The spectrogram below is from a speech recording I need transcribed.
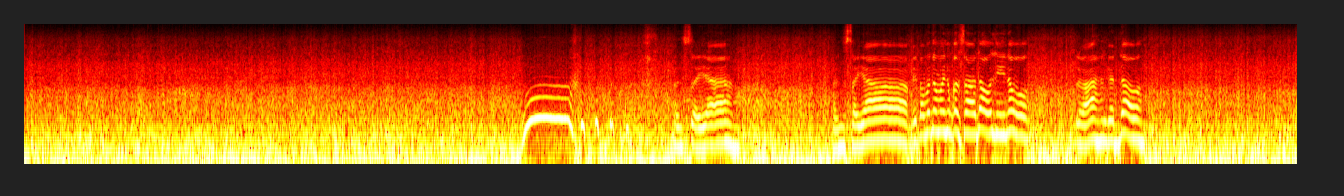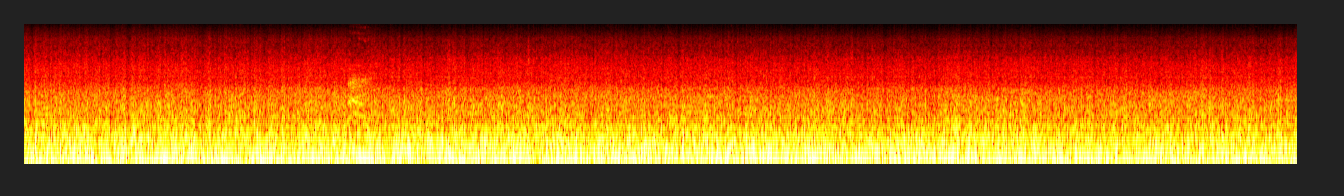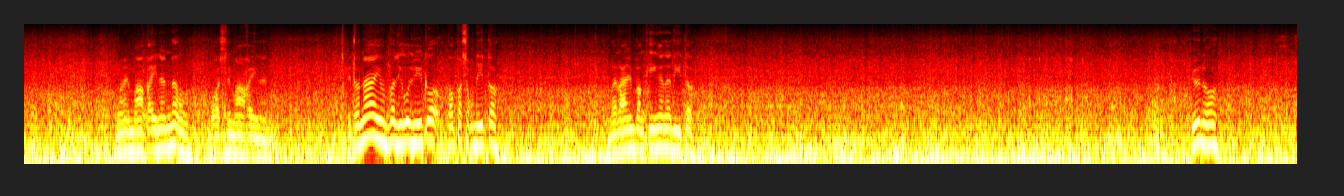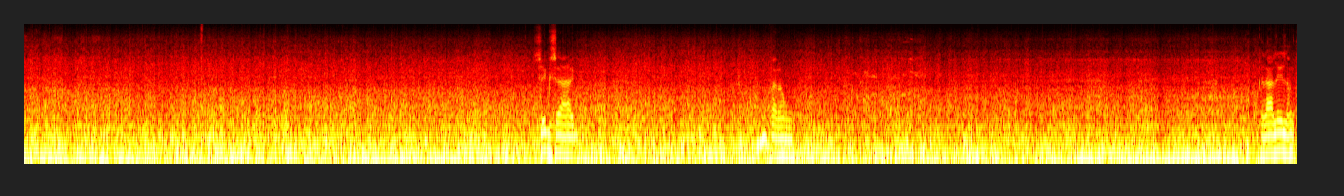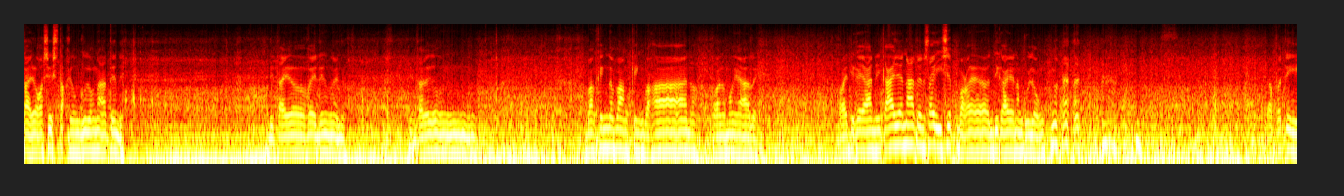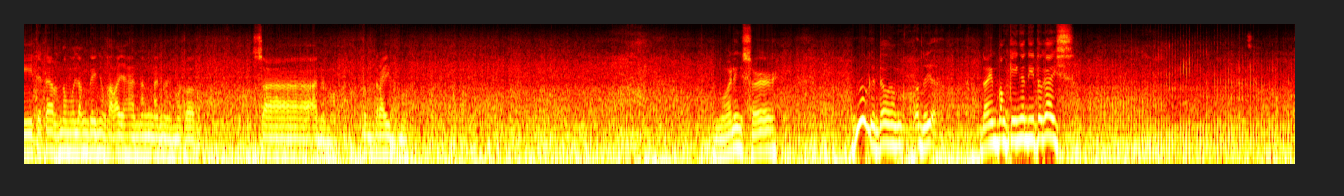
Ang saya. Ang saya. Kita mo naman yung kalsada, oh, linaw, oh. Diba? Ang ganda, oh. May mga kainan na oh. Bukas yung mga kainan. Ito na yung paliko-liko. Papasok dito. Maraming bangkingan na dito. Yun oh. Zigzag. Parang Kalali lang tayo kasi stuck yung gulong natin eh. Hindi tayo pwedeng ano. Yung talagang banking na banking baka ano, kung ano mangyari. Baka hindi kaya kaya natin sa isip baka hindi kaya ng gulong. Dapat i-deterno mo lang din yung kakayahan ng ano motor sa ano mo, pag drive mo. Morning, sir. Oh, ganda. Daming bangkingan dito, guys.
